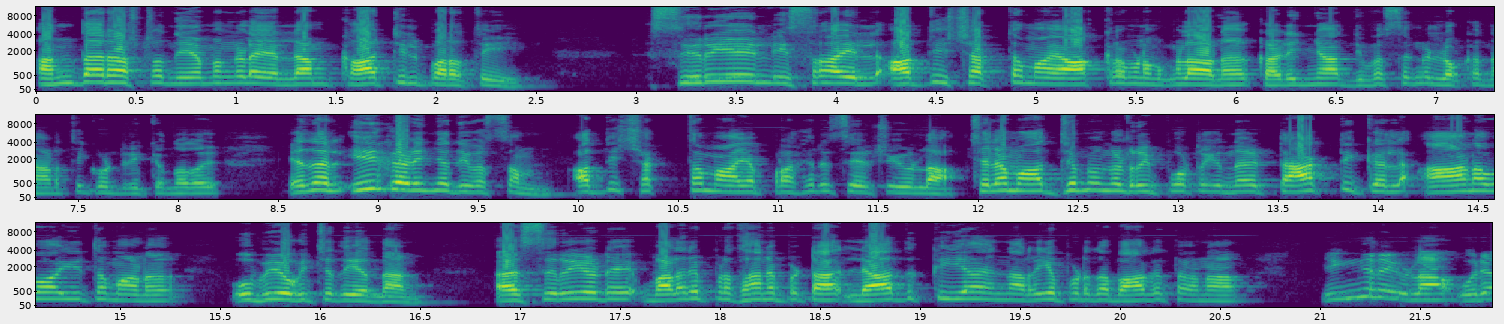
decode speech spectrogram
അന്താരാഷ്ട്ര നിയമങ്ങളെയെല്ലാം കാറ്റിൽ പറത്തി സിറിയയിൽ ഇസ്രായേൽ അതിശക്തമായ ആക്രമണങ്ങളാണ് കഴിഞ്ഞ ദിവസങ്ങളിലൊക്കെ നടത്തിക്കൊണ്ടിരിക്കുന്നത്. എന്നാൽ ഈ കഴിഞ്ഞ ദിവസം അതിശക്തമായ പ്രഹരശേഷിയുള്ള ചില മാധ്യമങ്ങൾ റിപ്പോർട്ട് ചെയ്യുന്നത് ടാക്ടിക്കൽ ആണവായുധമാണ് ഉപയോഗിച്ചത് എന്നാണ്. സിറിയയുടെ വളരെ പ്രധാനപ്പെട്ട ലാദുക്കിയ എന്നറിയപ്പെടുന്ന ഭാഗത്താണ് ഇങ്ങനെയുള്ള ഒരു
